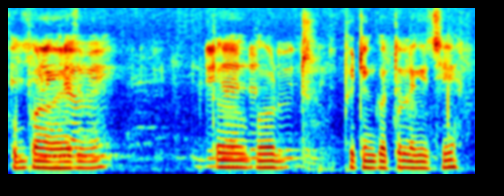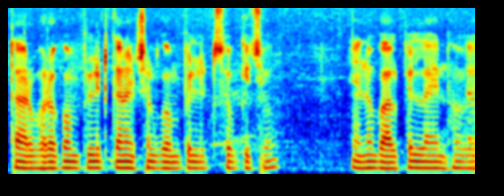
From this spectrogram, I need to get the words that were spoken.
খুব বড় হয়ে যাবে। তো বোর্ড ফিটিং করতে লেগেছি তার ভরা কমপ্লিট কানেকশন কমপ্লিট সব কিছু এখানে বাল্বের লাইন হবে।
